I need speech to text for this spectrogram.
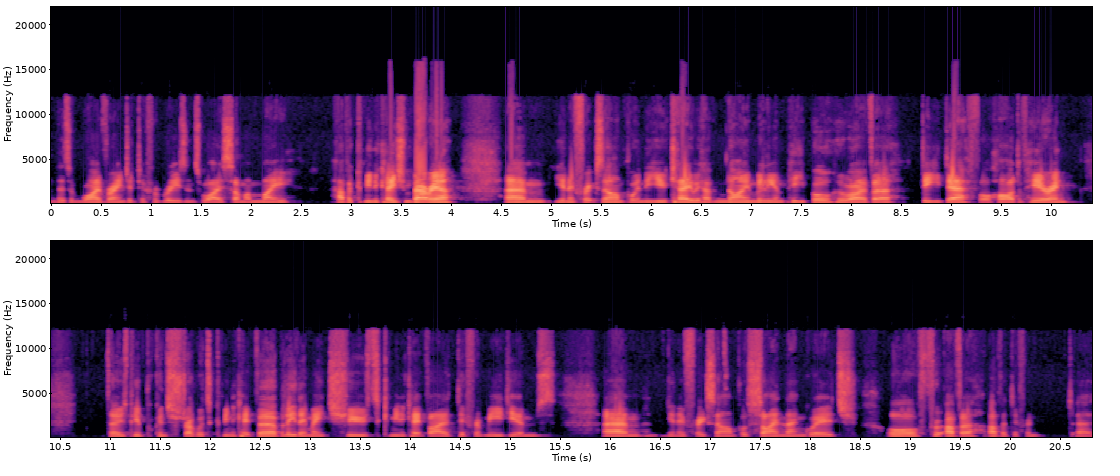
there's a wide range of different reasons why someone may have a communication barrier. Um, you know, for example, in the UK, we have 9 million people who are either D deaf or hard of hearing. Those people can struggle to communicate verbally. They may choose to communicate via different mediums, um, you know, for example, sign language or for other other different uh,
